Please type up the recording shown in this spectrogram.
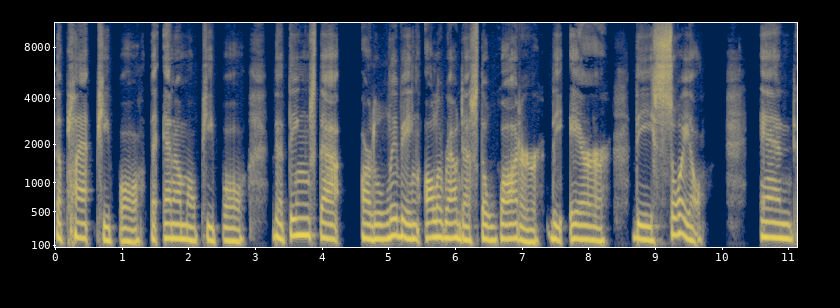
the plant people, the animal people, the things that are living all around us the water, the air, the soil. And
